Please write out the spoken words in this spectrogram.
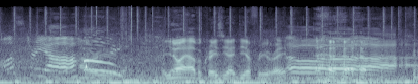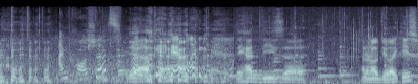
Austria. How are you? You know I have a crazy idea for you, right? Uh, I'm cautious. Yeah. Okay, like, They had these, uh, I don't know, do you like these?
